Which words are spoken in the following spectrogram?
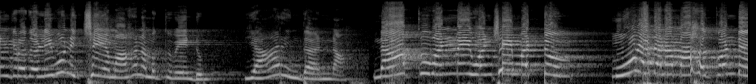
என்கிற தெளிவு நிச்சயமாக நமக்கு வேண்டும். யார் இந்த அண்ணா? நாக்கு வன்மை ஒன்றை மட்டும் மூலதனமாக கொண்டு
